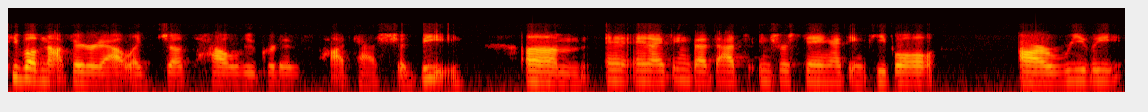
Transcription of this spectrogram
people have not figured out like just how lucrative podcasts should be. Um, and, and I think that that's interesting. I think people are really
